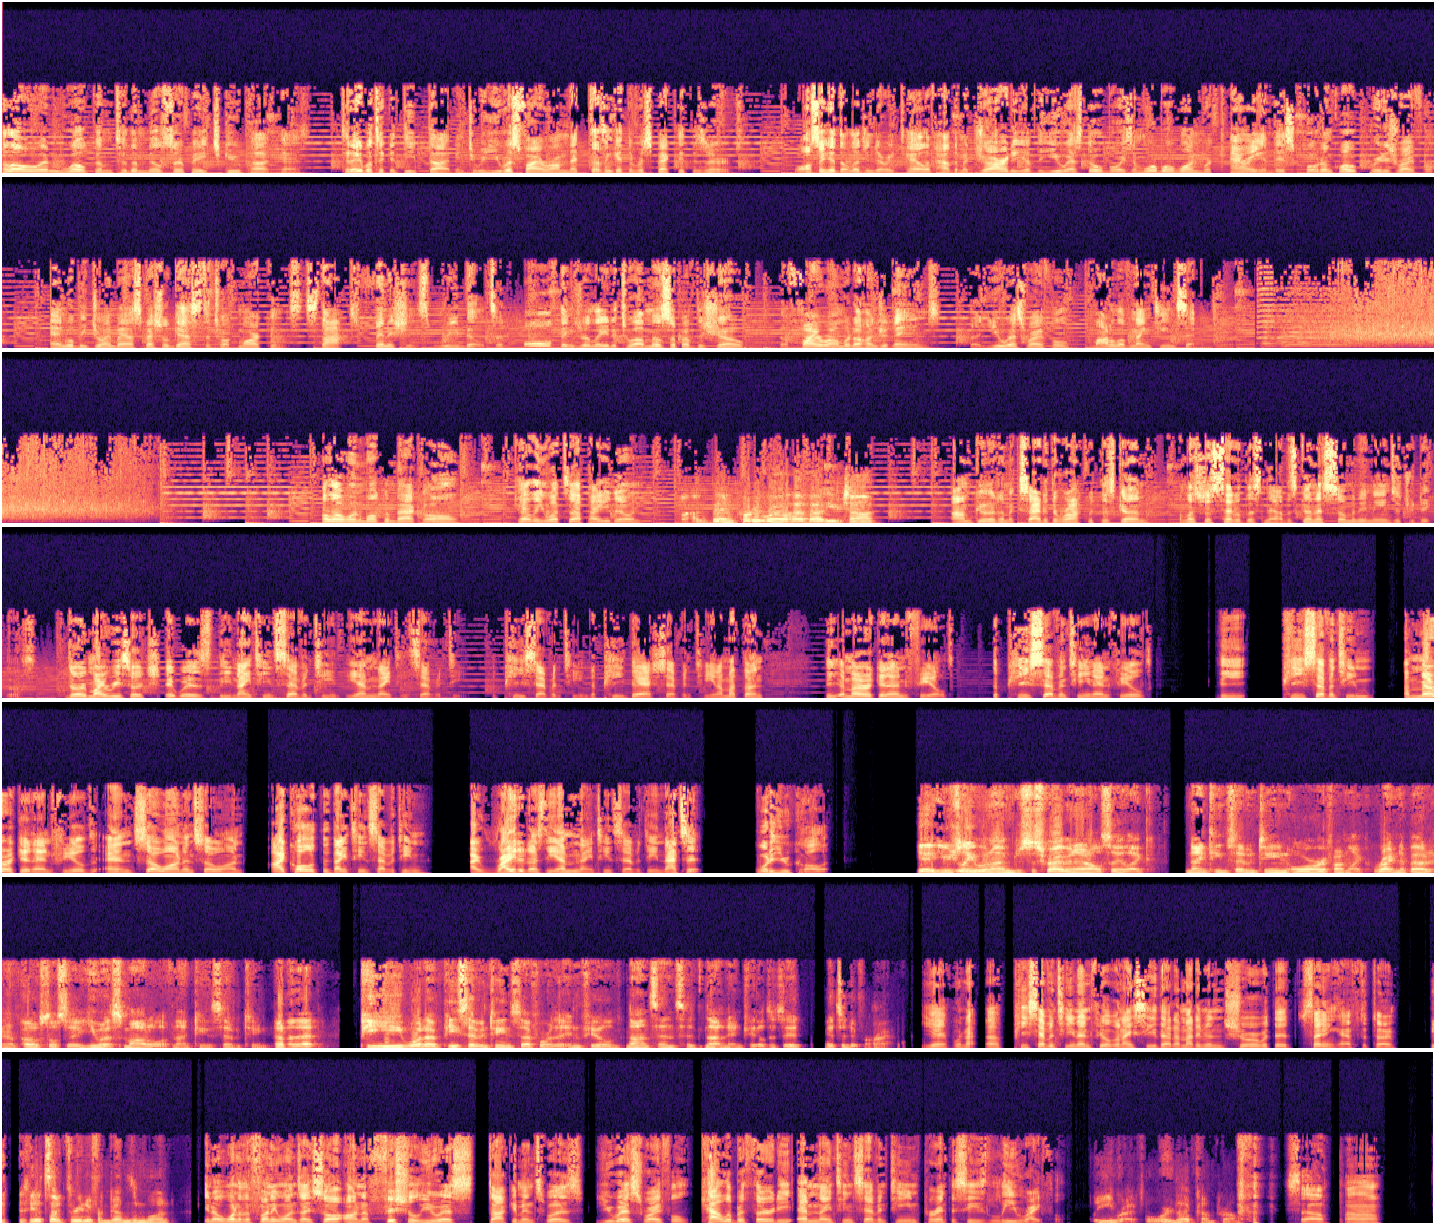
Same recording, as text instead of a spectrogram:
Hello and welcome to the Milsurp HQ podcast. Today we'll take a deep dive into a U.S. firearm that doesn't get the respect it deserves. We'll also hear the legendary tale of how the majority of the U.S. doughboys in World War I were carrying this quote-unquote British rifle. And we'll be joined by a special guest to talk markings, stocks, finishes, rebuilds, and all things related to our Milsurp of the show, the firearm with a 100 names, the U.S. rifle, model of 1917. Hello and welcome back all. Kelly, what's up? How you doing? I've been pretty well. How about you, Tom? I'm good. I'm excited to rock with this gun. And let's just settle this now. This gun has so many names, it's ridiculous. During my research, it was the 1917, the M1917, the P17, the P-17. I'm not done. The American Enfield, the P17 Enfield, the P17 American Enfield, and so on and so on. I call it the 1917. I write it as the M1917. That's it. What do you call it? Yeah, usually when I'm just describing it, I'll say like 1917, or if I'm like writing about it in a post, I'll say U.S. model of 1917. None of that P what a P17 stuff or the Enfield nonsense. It's not an Enfield. It's it. It's a different rifle. Yeah, when I, uh, P17 Enfield. When I see that, I'm not even sure what they're saying half the time. it's like three different guns in one. You know, one of the funny ones I saw on official U.S. documents was U.S. rifle caliber 30 M1917 parentheses Lee rifle. Lee rifle. Where'd that come from? so, oh,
